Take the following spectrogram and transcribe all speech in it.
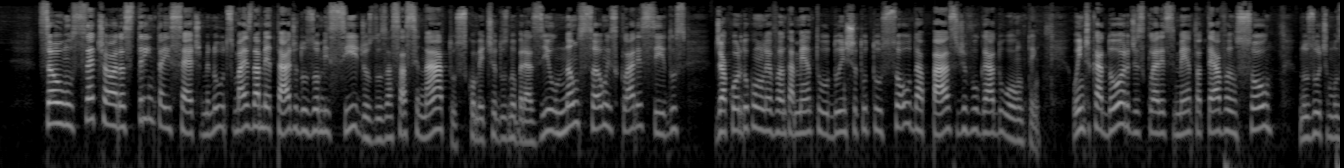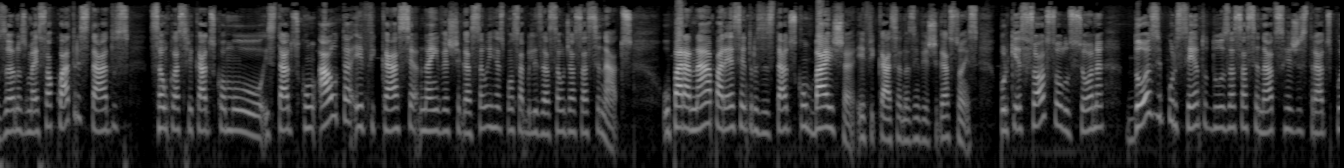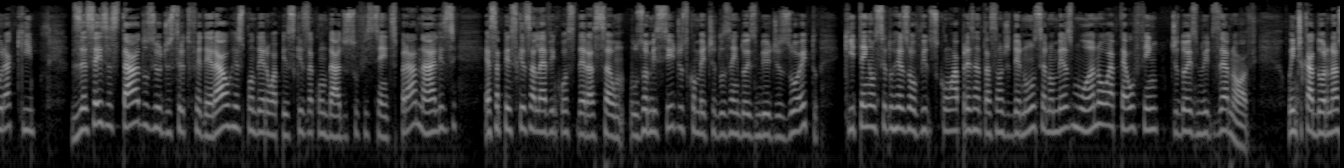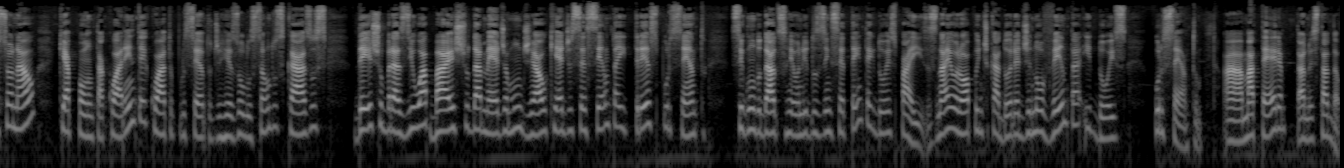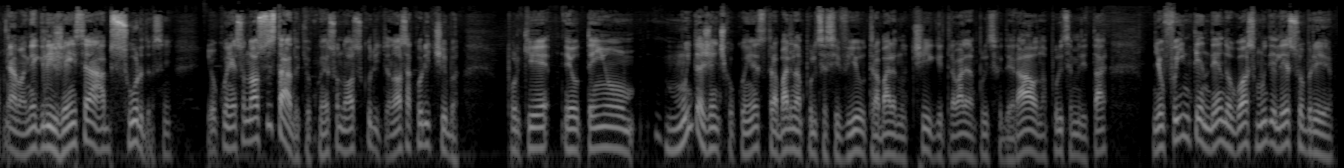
São 7 horas 37 minutos. Mais da metade dos homicídios, dos assassinatos cometidos no Brasil não são esclarecidos, de acordo com o levantamento do Instituto Sou da Paz divulgado ontem. O indicador de esclarecimento até avançou nos últimos anos, mas só quatro estados são classificados como estados com alta eficácia na investigação e responsabilização de assassinatos. O Paraná aparece entre os estados com baixa eficácia nas investigações, porque só soluciona 12% dos assassinatos registrados por aqui. 16 estados e o Distrito Federal responderam à pesquisa com dados suficientes para análise. Essa pesquisa leva em consideração os homicídios cometidos em 2018 que tenham sido resolvidos com a apresentação de denúncia no mesmo ano ou até o fim de 2019. O indicador nacional, que aponta 44% de resolução dos casos, deixa o Brasil abaixo da média mundial, que é de 63%, segundo dados reunidos em 72 países. Na Europa, o indicador é de 92%. A matéria está no Estadão. É uma negligência absurda, assim. Eu conheço o nosso estado aqui, eu conheço o nosso Curitiba, a nossa Curitiba, porque eu tenho muita gente que eu conheço que trabalha na Polícia Civil, trabalha no TIG, trabalha na Polícia Federal, na Polícia Militar, e eu fui entendendo, eu gosto muito de ler sobre,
